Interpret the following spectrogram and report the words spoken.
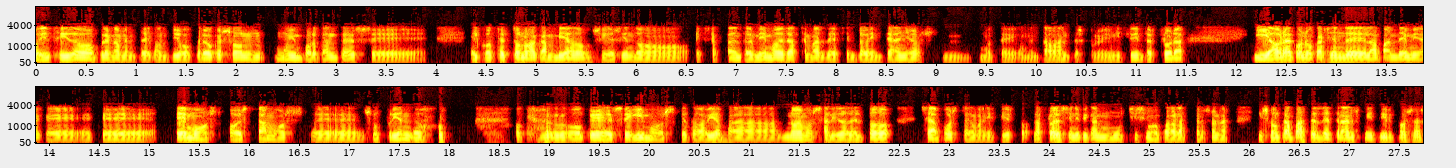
Coincido plenamente contigo. Creo que son muy importantes. Eh, el concepto no ha cambiado, sigue siendo exactamente el mismo desde hace más de 120 años, como te comentaba antes, con el inicio de Interflora. Y ahora, con ocasión de la pandemia que, que hemos o estamos eh, sufriendo o que, o que, seguimos, que todavía para, no hemos salido del todo, se ha puesto de manifiesto. Las flores significan muchísimo para las personas y son capaces de transmitir cosas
